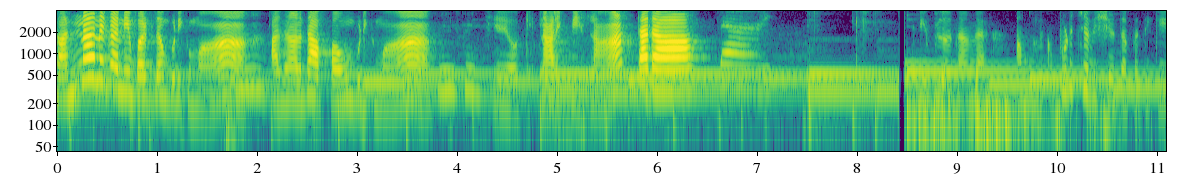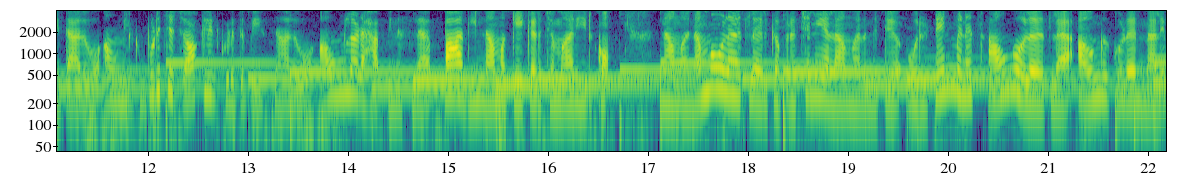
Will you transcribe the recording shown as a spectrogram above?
கண்ணான கண்ணி பாட்டு தான் பிடிக்குமா? அதனால தான் அப்பாவும் பிடிக்குமா? சரி ஓகே நாளைக்கு பேசலாம். டாடா. இவ்வளோ தாங்க. அவங்களுக்கு பிடிச்ச விஷயத்த பற்றி கேட்டாலோ அவங்களுக்கு பிடிச்ச சாக்லேட் கொடுத்து பேசினாலோ அவங்களோட ஹாப்பினஸில் பாதி நமக்கே கிடைச்ச மாதிரி இருக்கும். நாம் நம்ம உலகத்தில் இருக்க பிரச்சனையெல்லாம் மறந்துட்டு ஒரு டென் மினிட்ஸ் அவங்க உலகத்தில் அவங்க கூட இருந்தாலே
